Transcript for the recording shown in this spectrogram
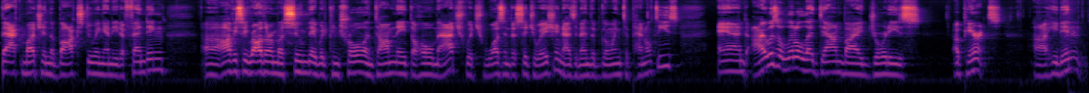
back much in the box doing any defending. Uh, obviously, Rotherham assumed they would control and dominate the whole match, which wasn't the situation as it ended up going to penalties. And I was a little let down by Jordi's appearance. Uh, he didn't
